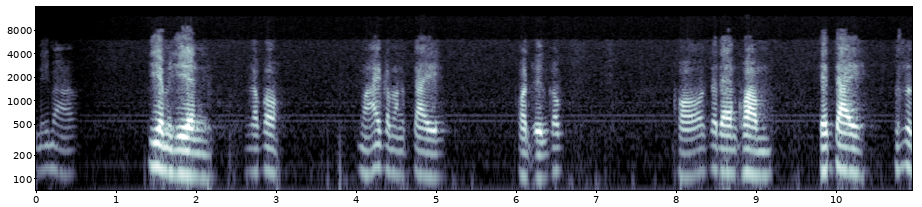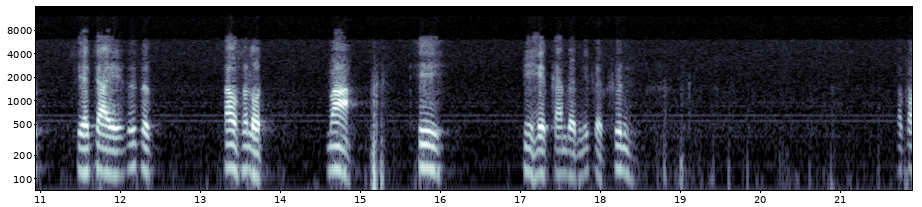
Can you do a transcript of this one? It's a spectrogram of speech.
วันนี้มาเยี่ยมเยียน แล้วก็มาให้กำลังใจก่อนอื่นก็ ขอแสดงความเสียใจ รู้สึกเสียใจรู้สึกเศร้าสลดมากที่มีเหตุการณ์แบบนี้เกิดขึ้น แล้วก็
